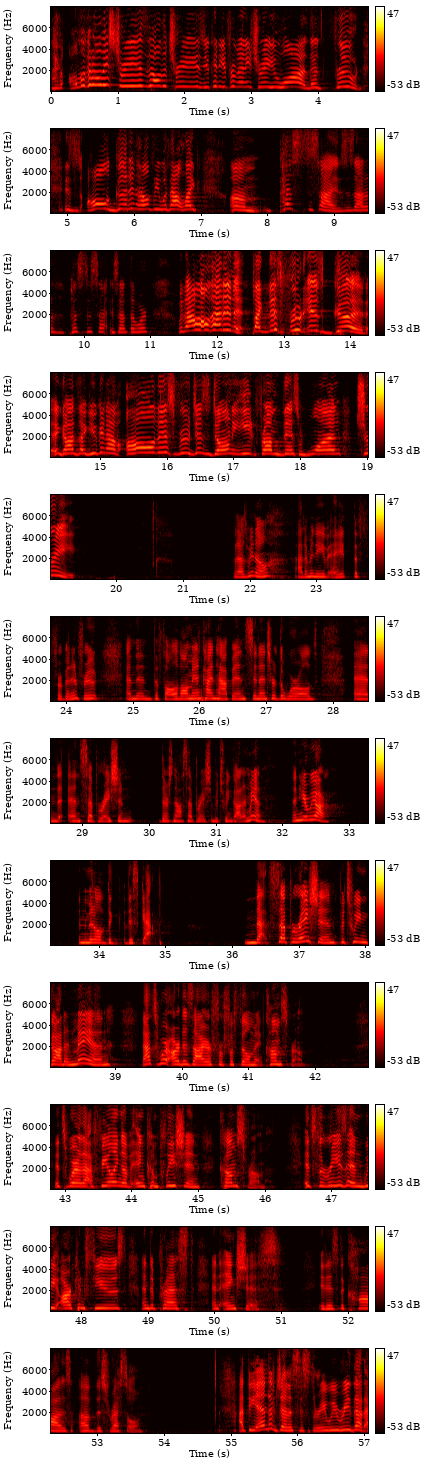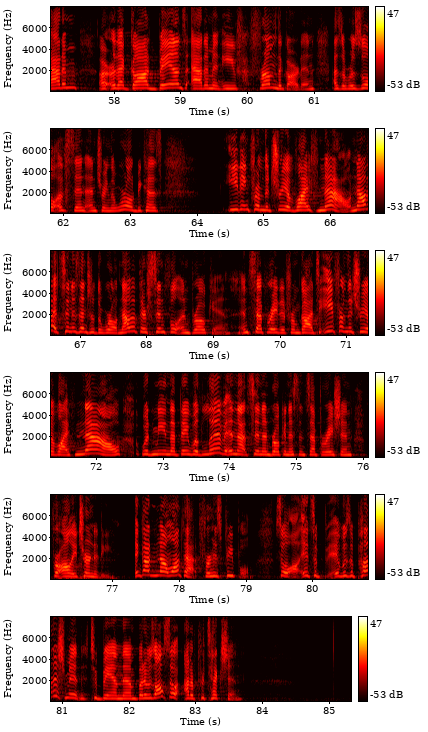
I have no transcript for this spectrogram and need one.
like, oh, look at all these trees, all the trees. You can eat from any tree you want. The fruit is all good and healthy without like um, pesticides. Is that a pesticide? Is that the word? Without all that in it. Like this fruit is good. And God's like, you can have all this fruit, just don't eat from this one tree. But as we know, Adam and Eve ate the forbidden fruit, and then the fall of all mankind happened. Sin entered the world, and, and separation there's now separation between God and man. And here we are in the middle of the, this gap. And that separation between God and man, that's where our desire for fulfillment comes from. It's where that feeling of incompletion comes from. It's the reason we are confused and depressed and anxious. It is the cause of this wrestle. At the end of Genesis 3, we read that Adam or, that God bans Adam and Eve from the garden as a result of sin entering the world because eating from the tree of life now, now that sin has entered the world, now that they're sinful and broken and separated from God, to eat from the tree of life now would mean that they would live in that sin and brokenness and separation for all eternity. And God did not want that for his people. So uh, it's a, it was a punishment to ban them, but it was also out of protection.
